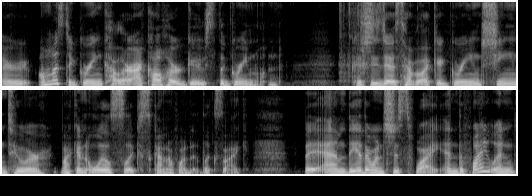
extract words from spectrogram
or almost a green color. I call her Goose, the green one, because she does have like a green sheen to her, like an oil slick is kind of what it looks like. But um, the other one's just white, and the white one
